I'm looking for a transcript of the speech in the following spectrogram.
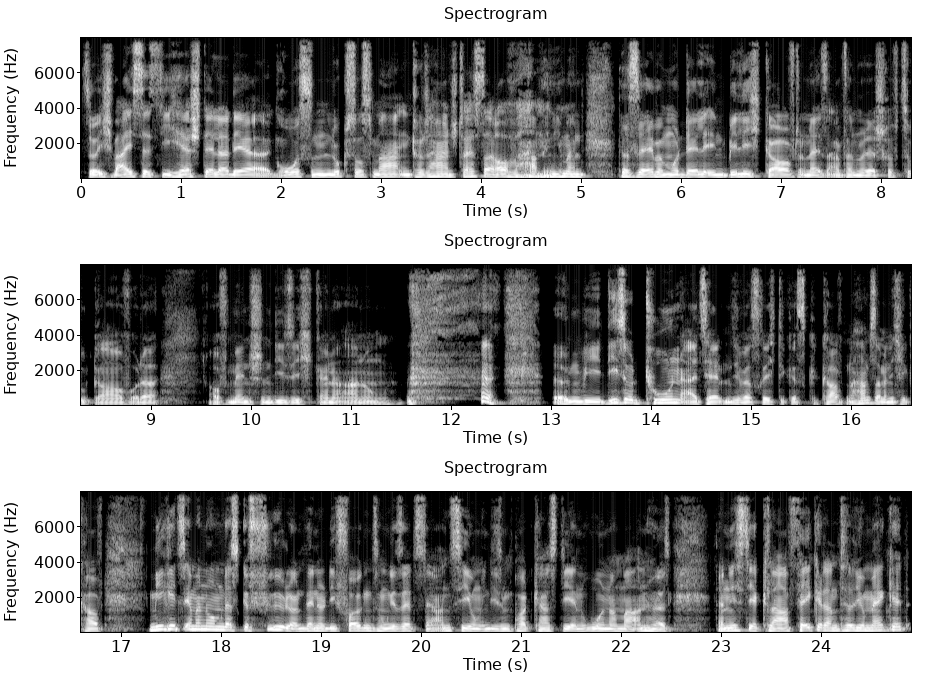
So, ich weiß, dass die Hersteller der großen Luxusmarken totalen Stress darauf haben, wenn jemand dasselbe Modell in billig kauft und da ist einfach nur der Schriftzug drauf oder auf Menschen, die sich, keine Ahnung, irgendwie, die so tun, als hätten sie was Richtiges gekauft und haben es aber nicht gekauft. Mir geht's immer nur um das Gefühl und wenn du die Folgen zum Gesetz der Anziehung in diesem Podcast dir in Ruhe nochmal anhörst, dann ist dir klar, fake it until you make it,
